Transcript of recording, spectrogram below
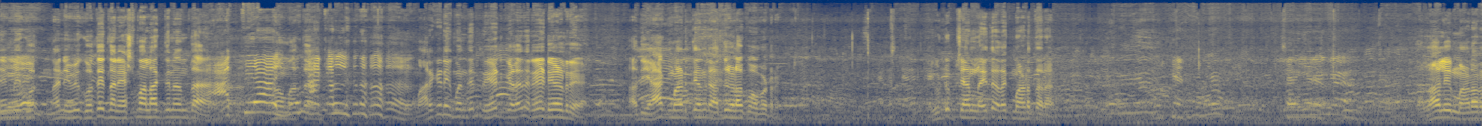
ನಿಮಗೆ ನಾನು ನಿಮಗೆ ಗೊತ್ತೈತೆ ನಾನು ಎಷ್ಟು ಮಾಲ್ ಹಾಕ್ತೀನಿ ಅಂತ. ಮಾರ್ಕೆಟಿಗೆ ಬಂದಿರಿ ರೇಟ್ ಕೇಳಿದ್ರೆ ರೇಟ್ ಹೇಳ್ರಿ. ಅದು ಯಾಕೆ ಮಾಡ್ತಿ ಅಂದ್ರೆ ಅದು ಹೇಳಕ್ ಹೋಗ್ಬೇಡ್ರಿ. ಯೂಟ್ಯೂಬ್ ಚಾನಲ್ ಐತೆ ಅದಕ್ಕೆ ಮಾಡ್ತಾರೆ. ದಲಾಲಿ ಮಾಡಾರ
